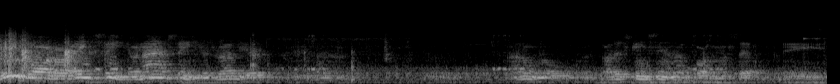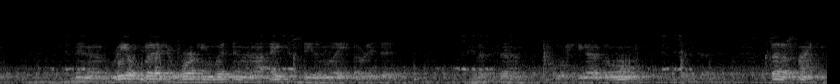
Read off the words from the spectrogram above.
These are our eight seniors, nine seniors right here. I don't know, I just can't say enough for them myself. They, it's been a real pleasure working with them, and I hate to see them leave, I really do. But, uh, of course, you gotta go on. Uh, fellas, thank you.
